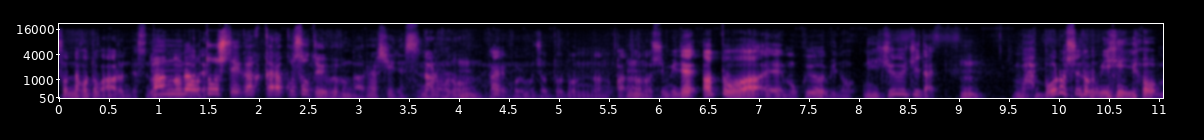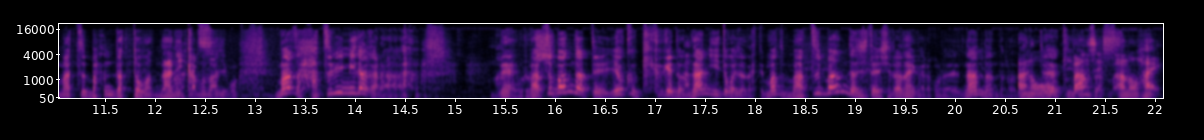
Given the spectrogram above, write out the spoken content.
そんなことがあるんですね漫画をで。通して描くからこそという部分があるらしいです。なるほど、はいこれもちょっとどんなのか楽しみで、あとは、えー木曜日の20時台。うん。幻の民謡松バンダとは何かも何も。まず初耳だから。ね、松バンダってよく聞くけど何とかじゃなくてまず松バンダ自体知らないからこれ何なんだろうね。あの番宣あのはい。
